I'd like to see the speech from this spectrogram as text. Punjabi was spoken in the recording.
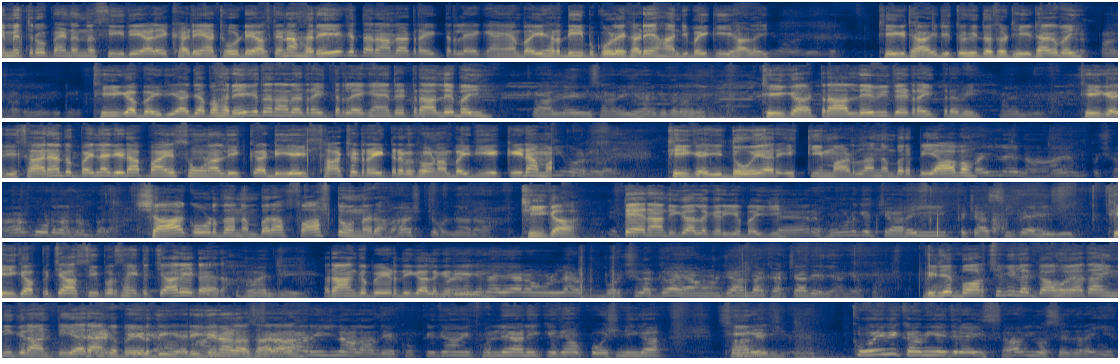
ਮਿੱਤਰੋ ਪਿੰਡ ਨਸੀਰੇ ਵਾਲੇ ਖੜੇ ਆ ਤੁਹਾਡੇ ਵਾਸਤੇ ਨਾ ਹਰੇਕ ਤਰ੍ਹਾਂ ਦਾ ਟਰੈਕਟਰ ਲੈ ਕੇ ਆਏ ਆ ਬਾਈ ਹਰਦੀਪ ਕੋਲੇ ਖੜੇ ਆ। ਹਾਂਜੀ ਬਾਈ ਕੀ ਹਾਲ ਹੈ ਠੀਕ ਠਾਕ ਜੀ ਤੁਸੀਂ ਦੱਸੋ ਠੀਕ ਠਾਕ ਬਾਈ? ਠੀਕ ਆ ਬਾਈ ਜੀ ਅੱਜ ਆਪਾਂ ਹਰੇਕ ਤਰ੍ਹਾਂ ਦਾ ਟਰੈਕਟਰ ਲੈ ਕੇ ਆਏ ਤੇ ਟਰਾਲੇ ਬਾਈ? ਟਰਾਲੇ ਵੀ ਸਾਰੇ ਹੀ ਹਰ ਇੱਕ ਤਰ੍ਹਾਂ ਦੇ। ਠੀਕ ਆ ਟਰਾਲੇ ਵੀ ਤੇ ਟਰੈਕਟਰ ਵੀ। ਹਾਂਜੀ। ਠੀਕ ਆ ਜੀ ਸਾਰਿਆਂ ਤੋਂ ਪਹਿਲਾਂ ਜਿਹੜਾ ਆਪਾਂ ਇਹ ਸੋਨਾਲੀਕਾ DI 60 ਟਰੈਕਟਰ ਵਿਖਾਉਣਾ ਬਾਈ ਜੀ ਇਹ ਕਿਹੜਾ ਮਾਡਲ ਜੀ? ਠੀਕ ਹੈ ਜੀ 2021 ਮਾਡਲ ਆ ਨੰਬਰ 50 ਵਾ। ਪਹਿਲੇ ਨਾਂ ਹੈ ਸ਼ਾਹਕੋਟ ਦਾ ਨੰਬਰ ਆ। ਸ਼ਾਹਕੋਟ ਦਾ ਨੰਬਰ ਆ ਫਸਟ ਓਨਰ ਆ। ਫਸਟ ਓਨਰ ਆ। ਠੀਕ ਆ ਟਾਇਰਾਂ ਦੀ ਗੱਲ ਕਰੀਏ ਬਾਈ ਜੀ। ਟਾਇਰ ਹੋਣਗੇ ਚਾਰੇ ਹੀ 85 ਪੈਸੇ ਜੀ। ਠੀਕ ਆ 85% ਚਾਰੇ ਟਾਇਰ ਆ। ਹਾਂਜੀ। ਰੰਗ ਪੇੜ ਦੀ ਗੱਲ ਕਰੀਏ ਜੀ। ਯਾਰ ਆਉਣ ਬੁਰਸ਼ ਲੱਗਾ ਹੋਇਆ ਆਉਣ ਜਾਣ ਦਾ ਖਰਚਾ ਦੇ ਦਿਆਂਗੇ ਆਪਾਂ। ਵੀ ਜੇ ਬਰਛ ਵੀ ਲੱਗਾ ਹੋਇਆ ਤਾਂ ਇੰਨੀ ਗਾਰੰਟੀ ਆ ਰੰਗ ਪੇੜ ਦੀ ਓਰੀਜਨਲ ਆ ਸਾਰਾ। ਓਰੀਜਨਲ ਆ ਦੇਖੋ ਕਿਤੇ ਵੀ ਖੁੱਲਿਆ ਨਹੀਂ ਕਿਤੇ ਕੁਛ ਨਹੀਂਗਾ ਸਾਰੇ ਕੋਈ ਵੀ ਕਮੀ ਇਧਰ ਆਈ ਸਭ ਹੀ ਉਸੇ ਤਰ੍ਹਾਂ ਹੀ ਆ।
